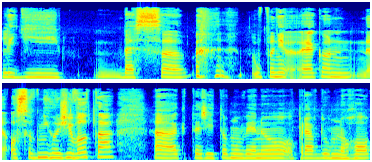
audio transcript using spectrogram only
lidí bez úplně jako osobního života, kteří tomu věnují opravdu mnoho.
